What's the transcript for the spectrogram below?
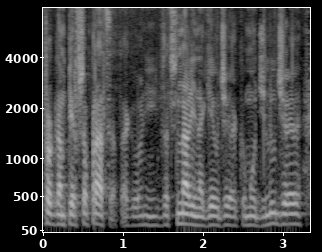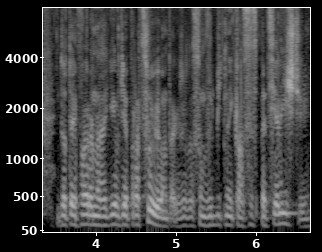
program pierwsza praca. Tak? Oni zaczynali na giełdzie jako młodzi ludzie do tej pory na tej giełdzie pracują, także to są wybitnej klasy specjaliści.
